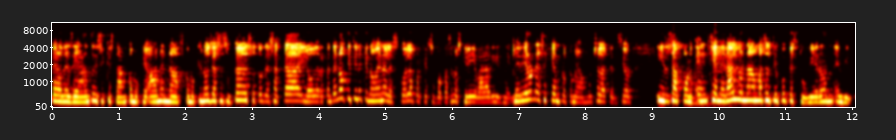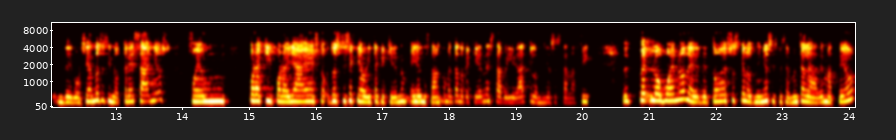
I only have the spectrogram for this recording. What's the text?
pero desde antes dice que estaban como que on and off, como que unos días en su casa, otros días acá, y luego de repente, no, que tiene que no ven a la escuela porque su papá se los quiere llevar a Disney. Me dieron ese ejemplo que me llamó mucho la atención. Y, o sea, por, en general, no nada más el tiempo que estuvieron en, divorciándose, sino tres años, fue un por aquí, por allá, esto. Entonces dice que ahorita que quieren, ellos me estaban comentando que quieren estabilidad, que los niños están así. Pero lo bueno de, de todo eso es que los niños, especialmente a la edad de Mateo,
